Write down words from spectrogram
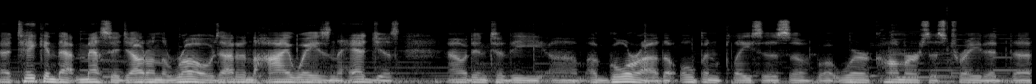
uh, taking that message out on the roads out in the highways and the hedges out into the um, agora the open places of uh, where commerce is traded uh,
